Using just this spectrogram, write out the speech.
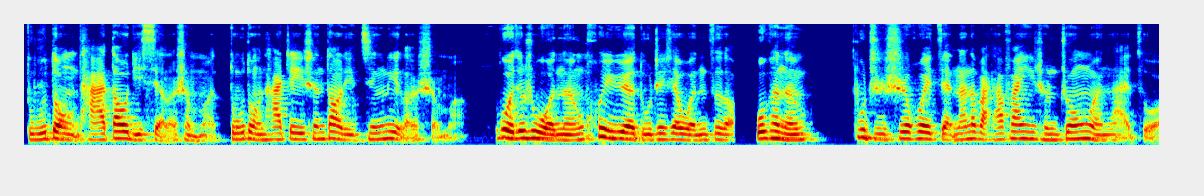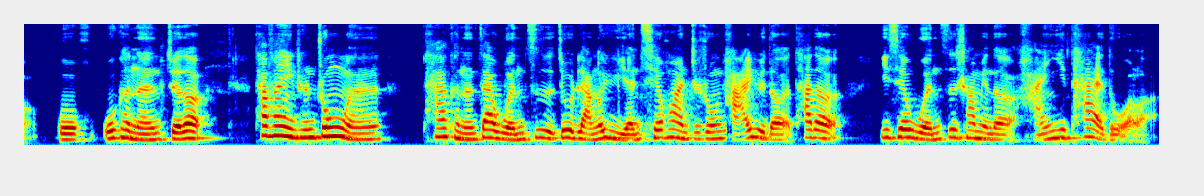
读懂他到底写了什么，读懂他这一生到底经历了什么。如果就是我能会阅读这些文字的，我可能不只是会简单的把它翻译成中文来做，我我可能觉得。它翻译成中文，它可能在文字就两个语言切换之中，法语的它的一些文字上面的含义太多了，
